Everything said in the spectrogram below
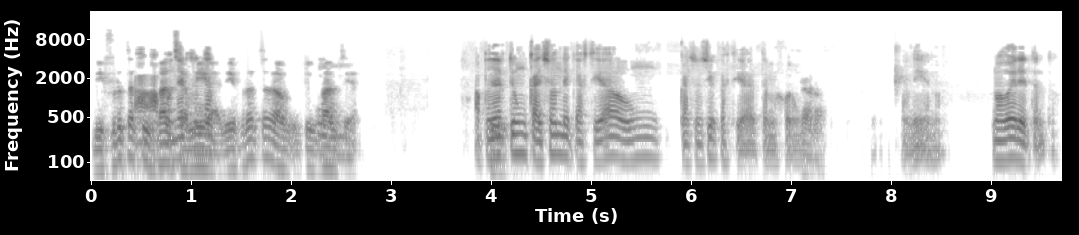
disfruta tu infancia, amiga, disfruta tu infancia. A ponerte un calzón de castidad o un calzoncillo de castidad está mejor. Claro. ¿no? No duele tanto.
